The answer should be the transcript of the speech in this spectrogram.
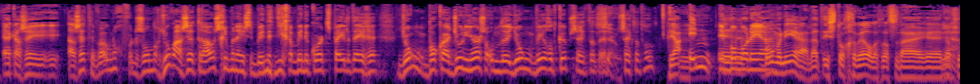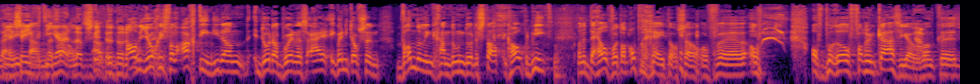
RKC AZ hebben we ook nog voor de zondag. Jong AZ trouwens, schiet me ineens te binnen. Die gaan binnenkort spelen tegen Jong Boca Juniors om de Jong Wereldcup. Zeg ik dat, Zo. zeg ik dat goed? Ja, in, In eh, Bombonera. Bombonera. Dat is toch geweldig dat ze daar eh dat ze daar Ja, heen 17 gaan. jaar, Met lopen ze al, altijd door de al die jochies van 18 die dan door dat Buenos Aires... Ik weet niet of ze een wandeling gaan doen door de stad. Ik hoop het niet. Want de helft wordt dan opgegeten of zo. Of, eh, of, of beroofd van hun casio. Nou, want, eh,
